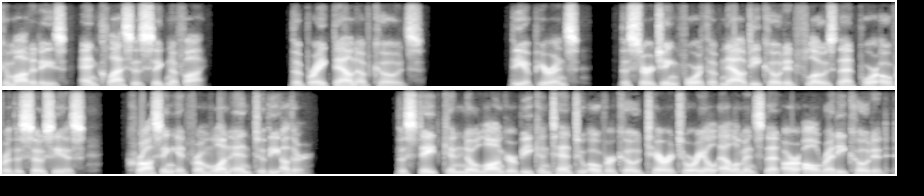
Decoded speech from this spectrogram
commodities, and classes signify? The breakdown of codes. The appearance, the surging forth of now decoded flows that pour over the socius, crossing it from one end to the other. The state can no longer be content to overcode territorial elements that are already coded,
